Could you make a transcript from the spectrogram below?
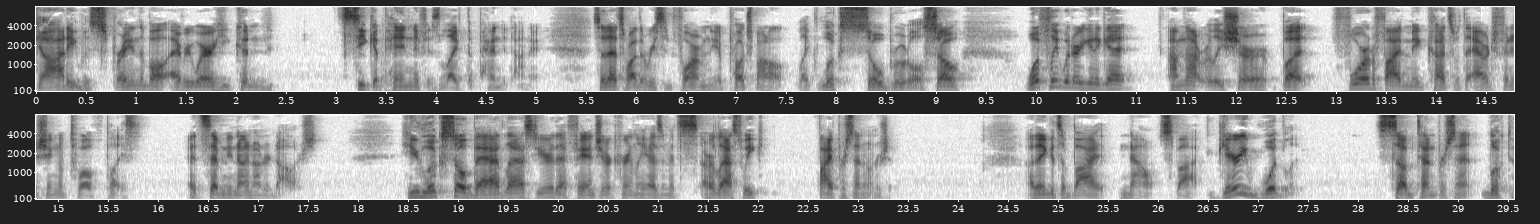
God, he was spraying the ball everywhere. He couldn't seek a pin if his life depended on it. So that's why the recent form, the approach model, like looks so brutal. So what Fleetwood are you going to get? I'm not really sure, but four out of five made cuts with the average finishing of 12th place at $7,900. He looked so bad last year that Fanshare currently has him at, or last week, 5% ownership. I think it's a buy now spot. Gary Woodland, sub 10%, looked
